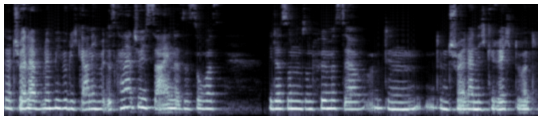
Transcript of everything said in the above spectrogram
der Trailer nimmt mich wirklich gar nicht mit. Es kann natürlich sein, dass es sowas, wie das so ein, so ein Film ist, der den, den Trailer nicht gerecht wird.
